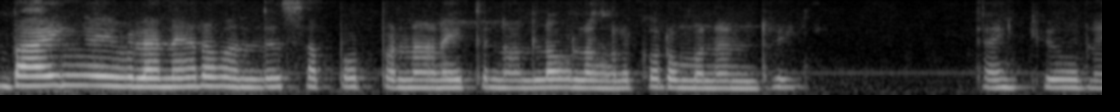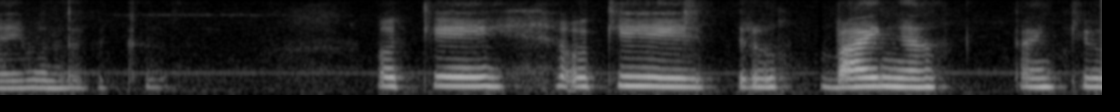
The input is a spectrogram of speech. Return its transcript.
பாய்ங்க இவ்வளோ நேரம் வந்து சப்போர்ட் பண்ண அனைத்து நல்ல உள்ளவங்களுக்கும் ரொம்ப நன்றி. தேங்க்யூ லைவ் வந்ததுக்கு. Okay okay Thiru. பாய்ங்க தேங்க்யூ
